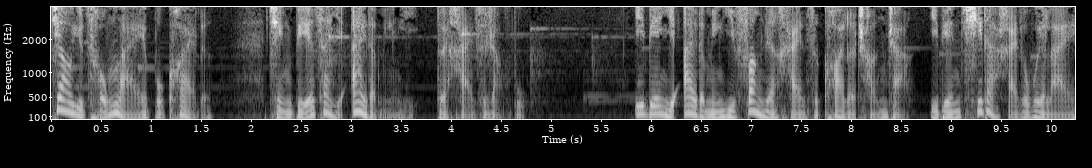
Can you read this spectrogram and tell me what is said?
教育从来不快乐，请别再以爱的名义。对孩子让步，一边以爱的名义放任孩子快乐成长，一边期待孩子未来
